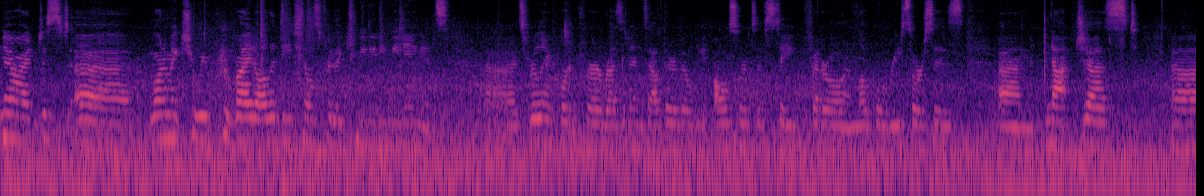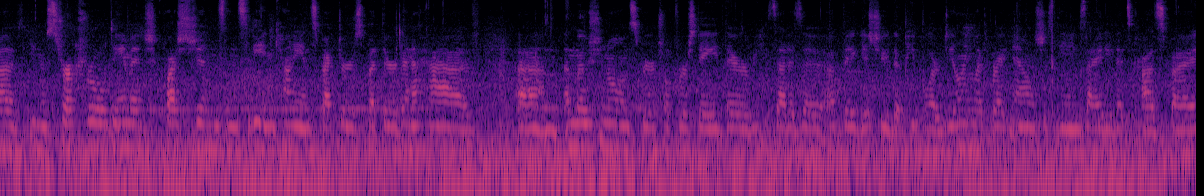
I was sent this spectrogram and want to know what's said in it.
No, I just uh, want to make sure we provide all the details for the community meeting. It's uh, it's really important for our residents out there. There'll be all sorts of state, federal, and local resources, um, not just uh, you know structural damage questions and city and county inspectors, but they're going to have um, emotional and spiritual first aid there because that is a, a big issue that people are dealing with right now. It's just the anxiety that's caused by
